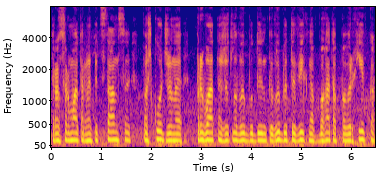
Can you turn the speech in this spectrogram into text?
трансформаторні підстанції, пошкоджені приватні житлові будинки, вибиті вікна в багатоповерхівках.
